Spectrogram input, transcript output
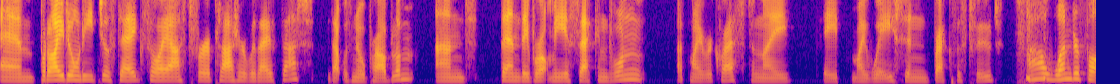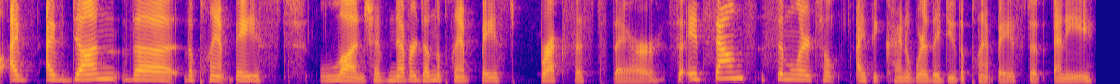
Um, but I don't eat just eggs, so I asked for a platter without that. That was no problem. And then they brought me a second one at my request, and I ate my weight in breakfast food. oh, wonderful! I've I've done the the plant based lunch. I've never done the plant based breakfast there. So it sounds similar to I think kind of where they do the plant based at any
